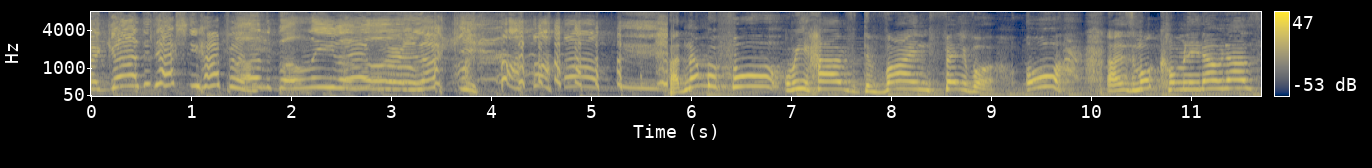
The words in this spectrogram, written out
my god, did it actually happened! Unbelievable. We're lucky! At number four, we have Divine Favor, or as more commonly known as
